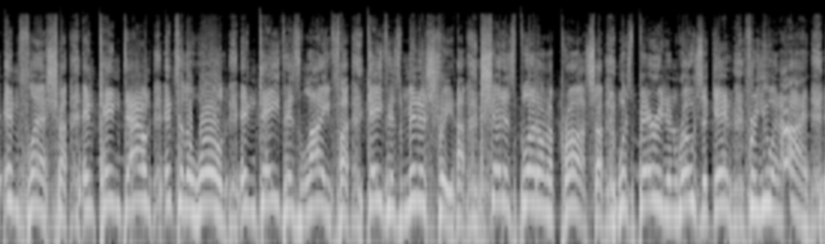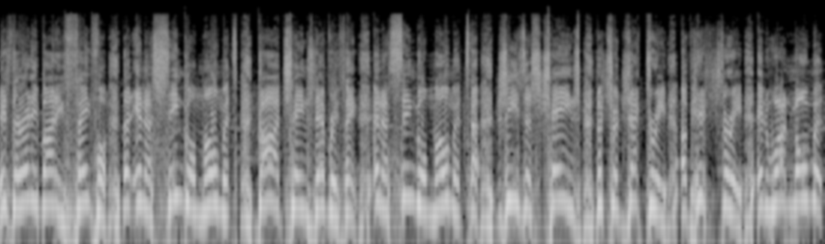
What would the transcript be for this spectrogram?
in flesh uh, and came down into the world and gave his life, uh, gave his ministry, uh, shed his blood on a cross, was buried and rose again for you and I. Is there anybody thankful that in a single moment God changed everything? In a single moment, Jesus changed the trajectory of history in one moment.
